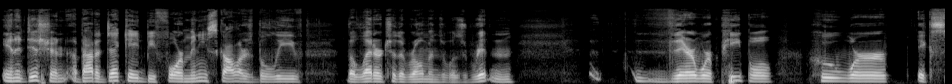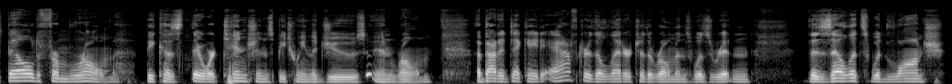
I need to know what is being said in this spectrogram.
In addition, about a decade before many scholars believe the letter to the Romans was written, there were people who were expelled from Rome because there were tensions between the Jews and Rome. About a decade after the letter to the Romans was written, the Zealots would launch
